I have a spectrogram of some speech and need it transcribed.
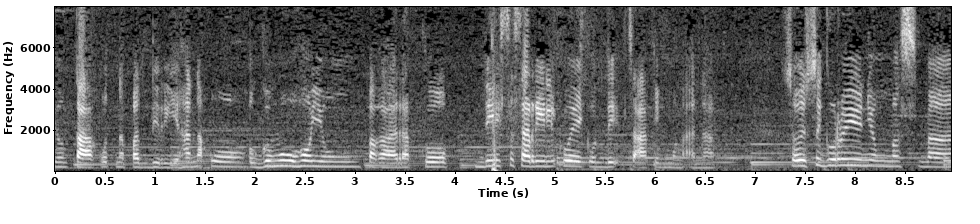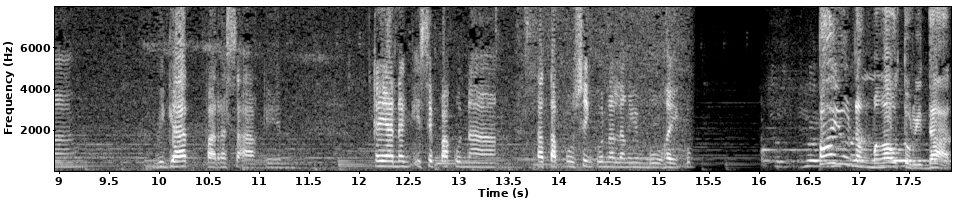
yung takot na pandirihan ako. Gumuho yung pangarap ko, hindi sa sarili ko eh, kundi sa aking mga anak. So siguro yun yung mas mabigat para sa akin. Kaya nag-isip ako na tatapusin ko na lang yung buhay ko. Payo ng mga otoridad,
